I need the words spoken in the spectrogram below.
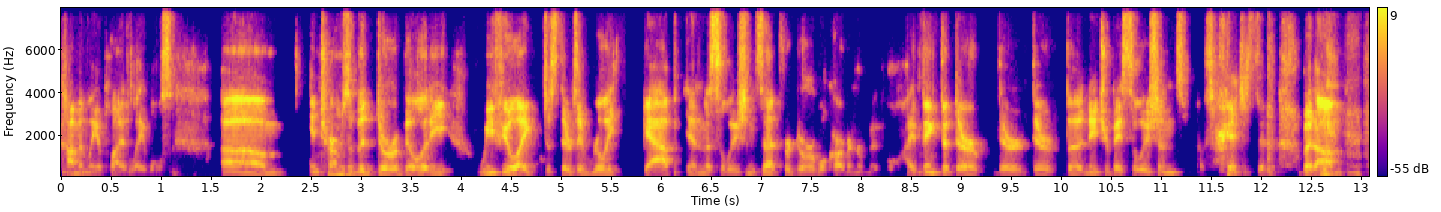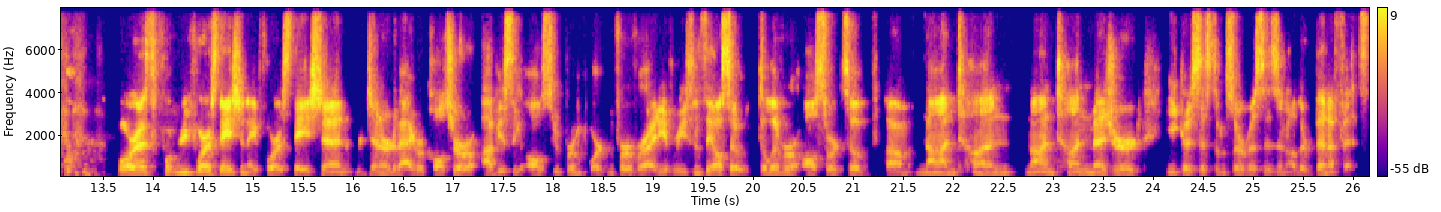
commonly applied labels. Um, in terms of the durability we feel like just there's a really gap in the solution set for durable carbon removal. I think that they're they're they're the nature-based solutions. Sorry, I just did it. But um, forest reforestation, afforestation, regenerative agriculture are obviously all super important for a variety of reasons. They also deliver all sorts of um, non-ton non-ton measured ecosystem services and other benefits.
